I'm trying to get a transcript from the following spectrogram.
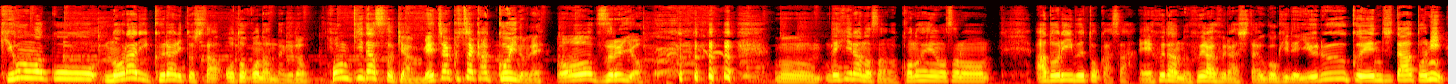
基本はこう、のらりくらりとした男なんだけど、本気出すときはめちゃくちゃかっこいいのね。おー、ずるいよ。うん。で、平野さんはこの辺をその、アドリブとかさ、えー、普段のフラフラした動きでゆるーく演じた後に、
